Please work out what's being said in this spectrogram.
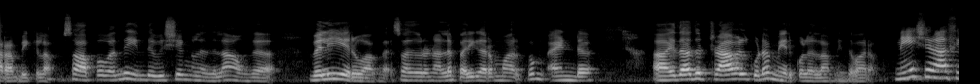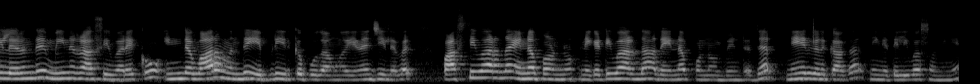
ஆரம்பிக்கலாம். ஸோ அப்போ வந்து இந்த விஷயங்கள் இதெல்லாம் அவங்க வெளியேறுவாங்க. ஸோ அது ஒரு நல்ல பரிகாரமாக இருக்கும். அண்டு ஏதாவது ட்ராவல் கூட மேற்கொள்ளலாம் இந்த வாரம். மேஷ ராசியிலிருந்து மீன ராசி வரைக்கும் இந்த வாரம் வந்து எப்படி இருக்க போகுது? அவங்க எனர்ஜி லெவல் பாசிட்டிவாக இருந்தால் என்ன பண்ணணும்? நெகட்டிவாக இருந்தால் அதை என்ன பண்ணணும் அப்படின்றத நேர்களுக்காக நீங்கள் தெளிவாக சொன்னீங்க.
